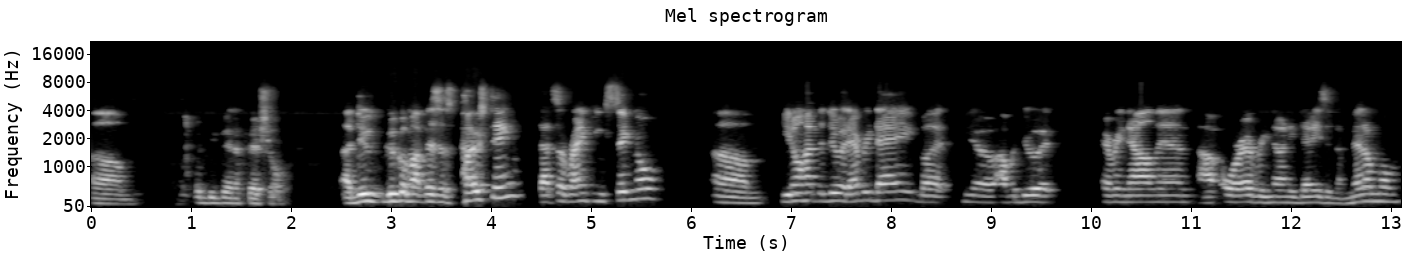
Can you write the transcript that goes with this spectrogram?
um, would be beneficial. Do Google My Business posting. That's a ranking signal. Um, you don't have to do it every day, but you know I would do it every now and then uh, or every 90 days at a minimum.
